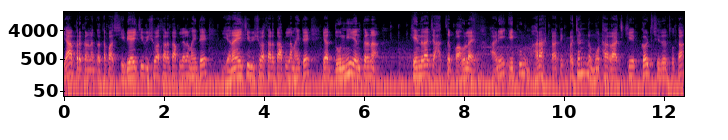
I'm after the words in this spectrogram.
या प्रकरणाचा तपास सी बी आयची विश्वासार्हता आपल्याला माहिती आहे एन आय एची विश्वासार्हता आपल्याला माहिती आहे या दोन्ही यंत्रणा केंद्राच्या हातचं पाहुलं आहे आणि एकूण महाराष्ट्रात एक प्रचंड मोठा राजकीय कट शिजत होता.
